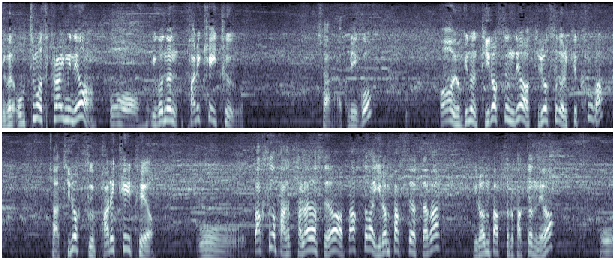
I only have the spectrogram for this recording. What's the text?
이건 옵티머스 프라임이네요. 오 이거는 바리케이트. 자 그리고 어 여기는 deluxe인데요. deluxe가 이렇게 큰가? 자 디럭스 바리케이트예요. 오 박스가 바, 달라졌어요. 박스가 이런 박스였다가 이런 박스로 바뀌었네요. 오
